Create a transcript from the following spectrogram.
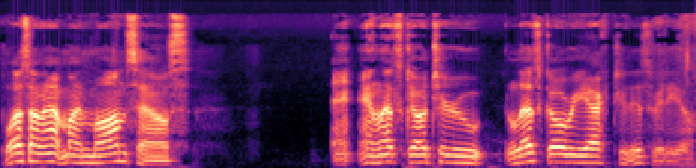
Plus, I'm at my mom's house, and, and let's go to let's go react to this video.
